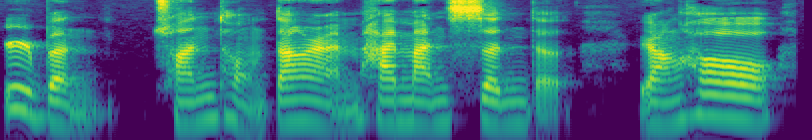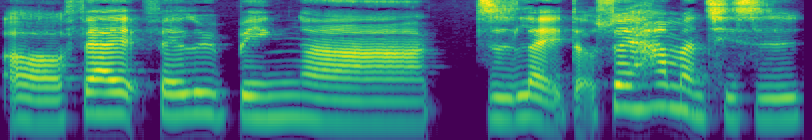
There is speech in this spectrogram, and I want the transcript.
日本传统当然还蛮深的，然后呃菲菲律宾啊。之类的，所以他们其实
